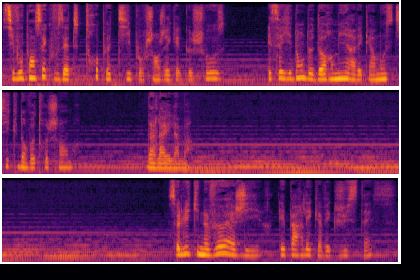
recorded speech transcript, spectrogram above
Si vous pensez que vous êtes trop petit pour changer quelque chose, essayez donc de dormir avec un moustique dans votre chambre. Dalai Lama. Celui qui ne veut agir et parler qu'avec justesse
